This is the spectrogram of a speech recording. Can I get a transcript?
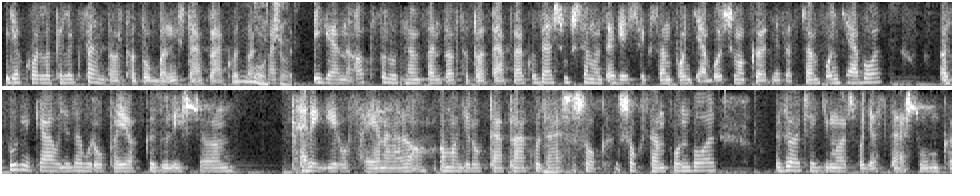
gyakorlatilag fenntarthatóbban is táplálkoznak. Mert igen, abszolút nem fenntartható a táplálkozásuk, sem az egészség szempontjából, sem a környezet szempontjából. Azt tudni kell, hogy az európaiak közül is um, eléggé rossz helyen áll a, a magyarok táplálkozása sok, sok szempontból zöldséggyümölcs fogyasztásunk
